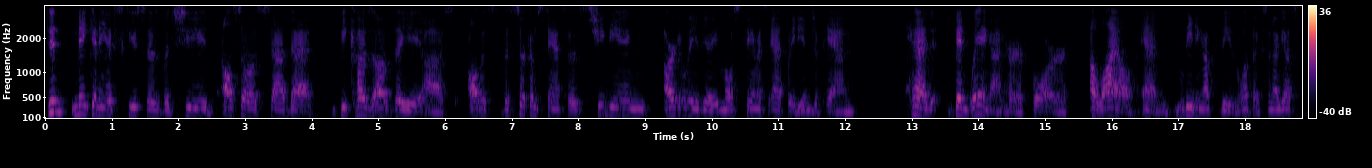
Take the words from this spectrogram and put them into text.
Didn't make any excuses but she also said that because of the uh, all this the circumstances she being arguably the most famous athlete in japan had been weighing on her for a while and leading up to these Olympics. And I guess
